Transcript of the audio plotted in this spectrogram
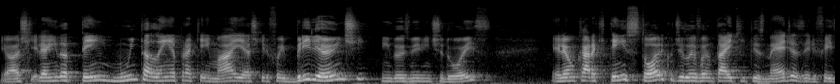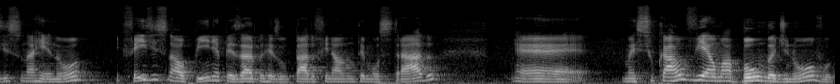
Eu acho que ele ainda tem muita lenha para queimar e acho que ele foi brilhante em 2022. Ele é um cara que tem histórico de levantar equipes médias, ele fez isso na Renault, fez isso na Alpine, apesar do resultado final não ter mostrado. É, mas se o carro vier uma bomba de novo,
